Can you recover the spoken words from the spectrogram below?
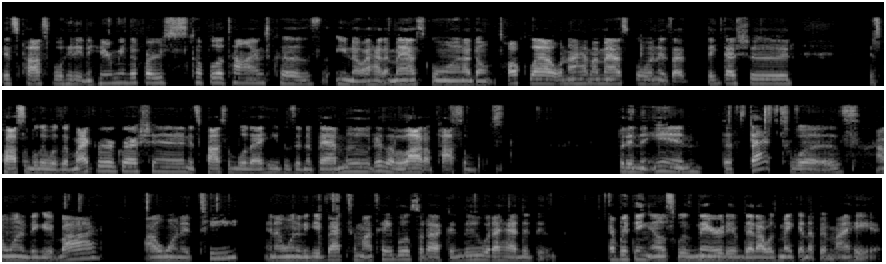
It's possible he didn't hear me the first couple of times because, you know, I had a mask on. I don't talk loud when I have my mask on as I think I should. It's possible it was a microaggression. It's possible that he was in a bad mood. There's a lot of possibles. But in the end, the fact was I wanted to get by, I wanted tea, and I wanted to get back to my table so that I could do what I had to do. Everything else was narrative that I was making up in my head.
